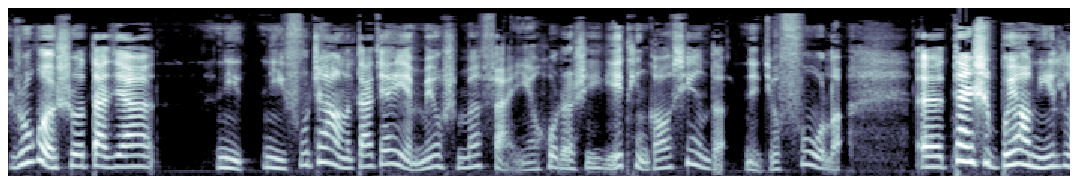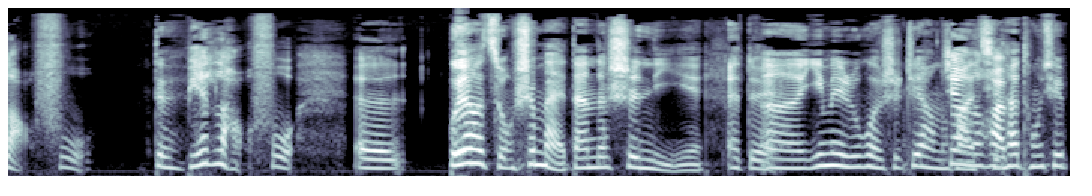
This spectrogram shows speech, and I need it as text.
如果说大家你你付账了，大家也没有什么反应，或者是也挺高兴的，你就付了，呃，但是不要你老付，对，别老付，呃，不要总是买单的是你。哎，对，嗯、因为如果是这样的话，这样的话其他同学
